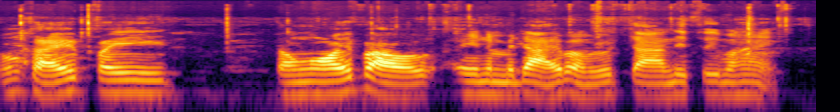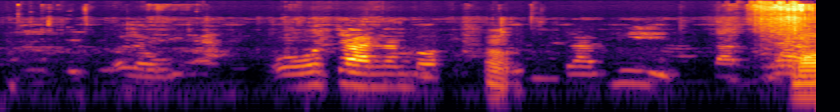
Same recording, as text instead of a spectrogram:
สงสัยไปเตองอยเปล่าไอ้นั่นไม่ได้เปล่าไม่รู้จานที่ซื้อมาให้อะไรโอ้จานนั้นบอกอืมจานที่ตัดมอ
